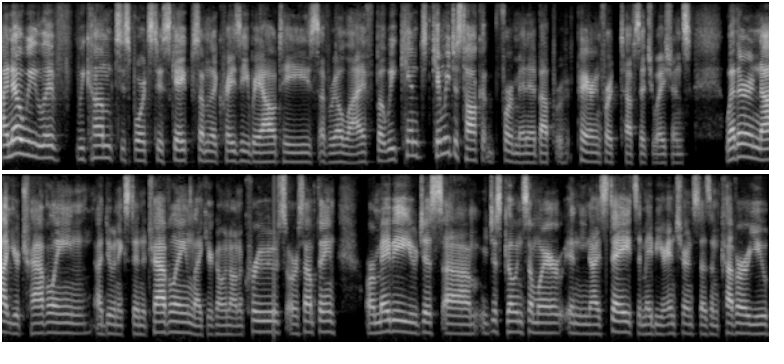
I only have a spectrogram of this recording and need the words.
I know we live, we come to sports to escape some of the crazy realities of real life, but we can can we just talk for a minute about preparing for tough situations? Whether or not you're traveling, uh, doing extended traveling, like you're going on a cruise or something, or maybe you're just um, you're just going somewhere in the United States, and maybe your insurance doesn't cover you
